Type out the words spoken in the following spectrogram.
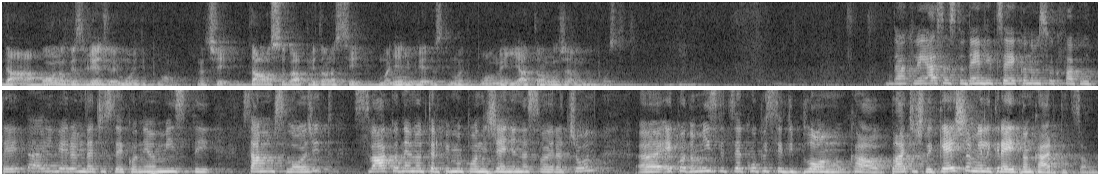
da on obezvrijeđuje moju diplomu. Znači, ta osoba pridonosi umanjenju vrijednosti moje diplome i ja to ne želim dopustiti. Dakle, ja sam studentica ekonomskog fakulteta i vjerujem da će se ekonomisti sa mnom složiti. Svakodnevno trpimo poniženje na svoj račun. E, ekonomistice kupi se diplomu kao plaćaš li kešom ili kreditnom karticom.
